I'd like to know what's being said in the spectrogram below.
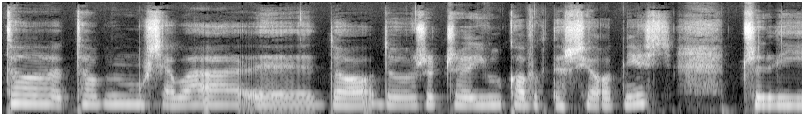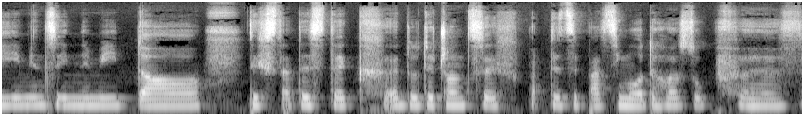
to, to bym musiała y, do, do rzeczy julkowych też się odnieść, czyli między innymi do tych statystyk dotyczących partycypacji młodych osób w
